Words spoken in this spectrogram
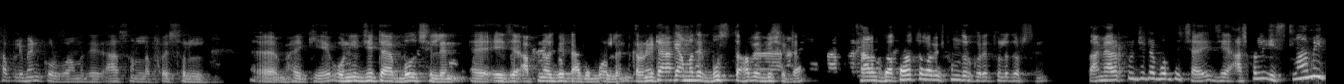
সাপ্লিমেন্ট করব আমাদের আহসানুল্লাহ ফয়সল ভাইকে। উনি যেটা বলছিলেন এই যে আপনারা যেটা আগে বললেন কারণ এটা আগে আমাদের বুঝতে হবে বিষয়টা। স্যার যথাযথভাবে সুন্দর করে তুলে ধরছেন। তো আমি আরেকটু যেটা বলতে চাই যে আসলে ইসলামিক,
